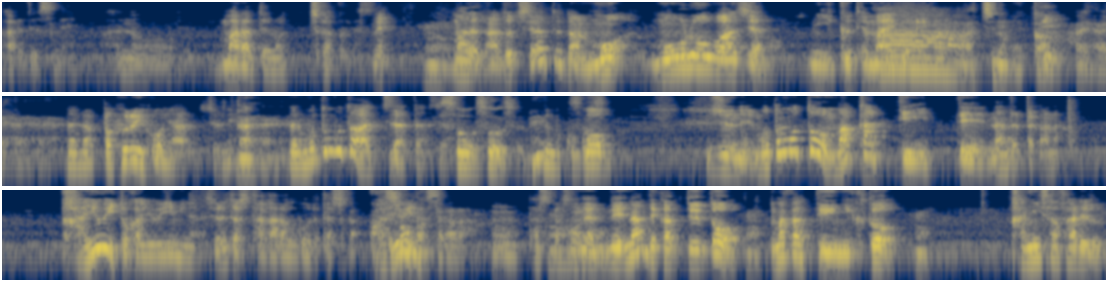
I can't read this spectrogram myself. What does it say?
あれですね、あの、マラテの近くですね。うんまだ、あどちらかというと、モールオブアジアのに行く手前ぐらいかああ、あっちの方か。ええはいはいはいはい。な。だからやっぱ古い方にあるんですよね。だはいはいからもともとはあっちだったんですよ。そう、そうですよね。でもここ10年。もともとマカティって何だったかなかゆいとかいう意味なんですよね。確か宝語で確か。あかゆいだったから。うん。確かそうね。うんで、なんでかっていうと、うマカティに行くとうん、蚊に刺される。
